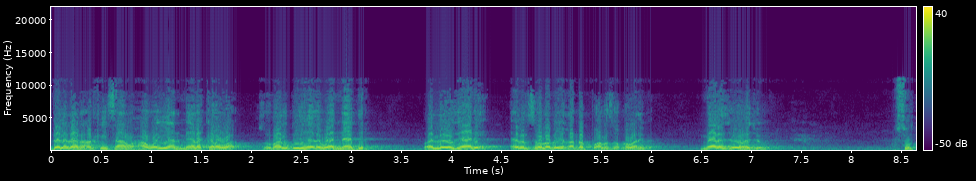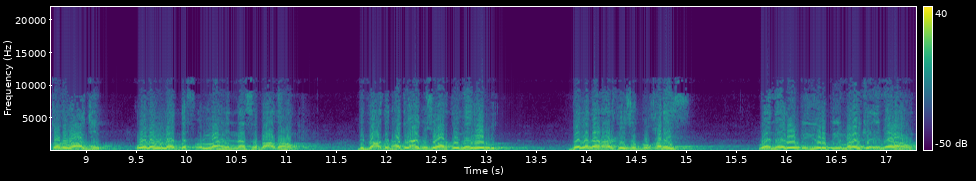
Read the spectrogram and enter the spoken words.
beledaan arkaysaan waxaa weeyaan meelo kale waa. Soomaaliya gudaheeda waa naadir. Waa la ogaani ebel soo lama yaqaan dhab waa la soo qabaniba meela jooga ha jooga. Sultada waa cajiib. Walowlaa dafcu llaahi الnaasa bacdahum bibacdin. Hadda waxay ku soo hartay nairobi. Beledaan arkayso buuqanays. Waa nairobi yurub iyo maraykan iyo meelaha un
